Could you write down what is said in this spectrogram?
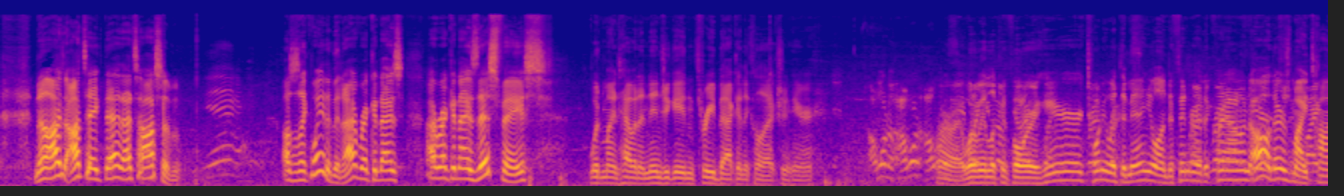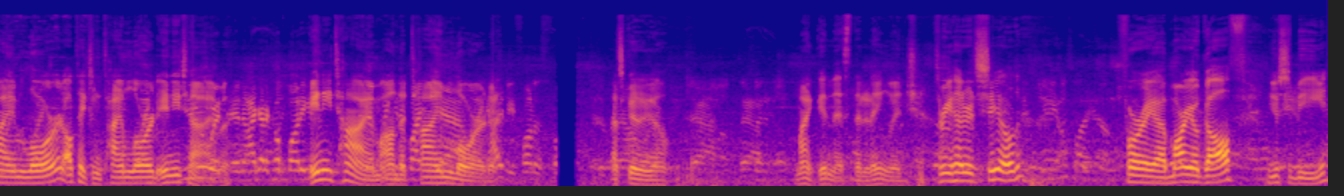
No, I, I'll take that. That's awesome. Yeah. I was like, wait a minute, I recognize I recognize this face. Wouldn't mind having a Ninja Gaiden 3 back in the collection here. Wanna, I wanna, I wanna All right, what are we looking for here? like, 20 with the manual on Defender of the Crown. Oh, there's my Time Lord. I'll take some Time Lord anytime. And, and I got a couple buddies. Anytime on the Time Lord. That'd be fun as fuck. That's good to yeah. My goodness, the language. 300 sealed for a uh, Mario Golf. Used to be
